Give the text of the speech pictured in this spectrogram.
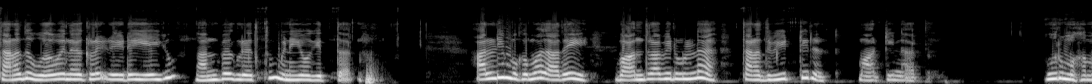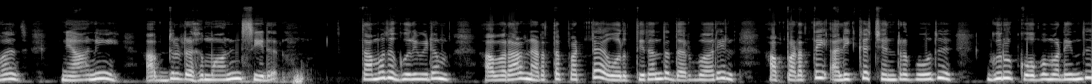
தனது உறவினர்களிடையேயும் நண்பர்களிடத்தும் விநியோகித்தார். அல்லி முகமது அதை பாந்த்ராவில் உள்ள தனது வீட்டில் மாட்டினார் நூர் முகமது ஞானி அப்துல் ரஹ்மானின் சீடர். தமது குருவிடம் அவரால் நடத்தப்பட்ட ஒரு திறந்த தர்பாரில் அப்படத்தை அழிக்கச் சென்றபோது குரு கோபமடைந்து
